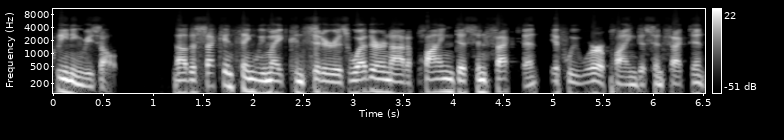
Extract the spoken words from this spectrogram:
cleaning result. Now, the second thing we might consider is whether or not applying disinfectant, if we were applying disinfectant,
